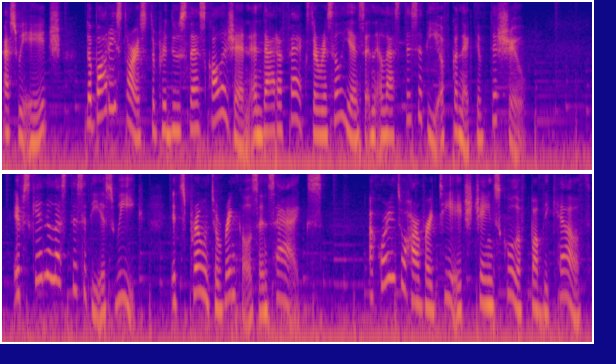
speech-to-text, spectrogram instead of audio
As we age, the body starts to produce less collagen, and that affects the resilience and elasticity of connective tissue. If skin elasticity is weak, it's prone to wrinkles and sags. According to Harvard T.H. Chan School of Public Health,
